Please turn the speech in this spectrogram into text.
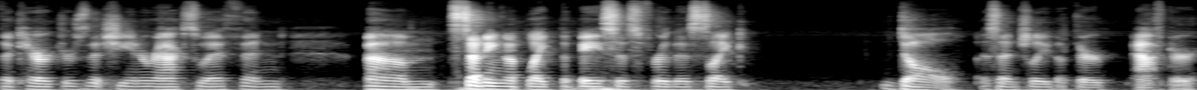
the characters that she interacts with and um, setting up like the basis for this like doll essentially that they're after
